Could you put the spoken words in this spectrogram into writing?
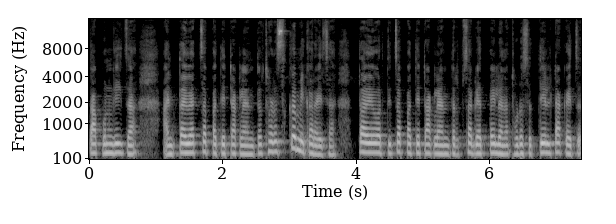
तापून घ्यायचा आणि तव्यात चपाती टाकल्यानंतर थोडंसं कमी करायचा. तव्यावरती चपाती टाकल्यानंतर सगळ्यात पहिल्यांदा थोडंसं तेल टाकायचं.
